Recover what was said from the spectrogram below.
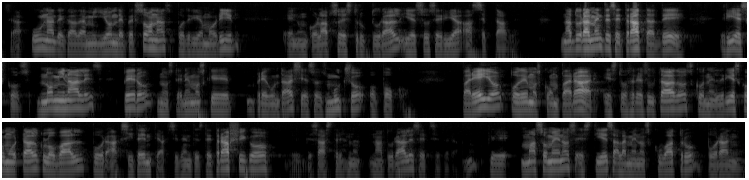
O sea, una de cada millón de personas podría morir en un colapso estructural y eso sería aceptable. Naturalmente se trata de riesgos nominales, pero nos tenemos que preguntar si eso es mucho o poco. Para ello, podemos comparar estos resultados con el riesgo mortal global por accidente, accidentes de tráfico, eh, desastres naturales, etc., que más o menos es 10 a la menos 4 por año.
